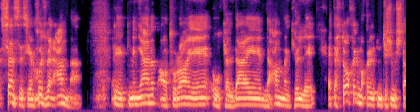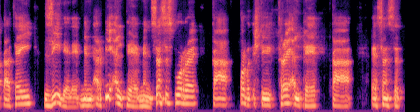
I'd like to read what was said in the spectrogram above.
سنسس يعني خوش بن عما من يانت عطوراي وكلداي من عمان كله. أتختوخن مقريت انتش مشتقاتي زيدة من أربي البي من سنسس بوري قا قربت إشتي تري البي قا سنست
